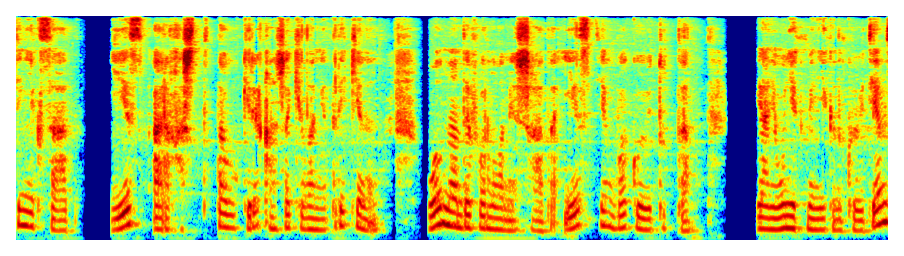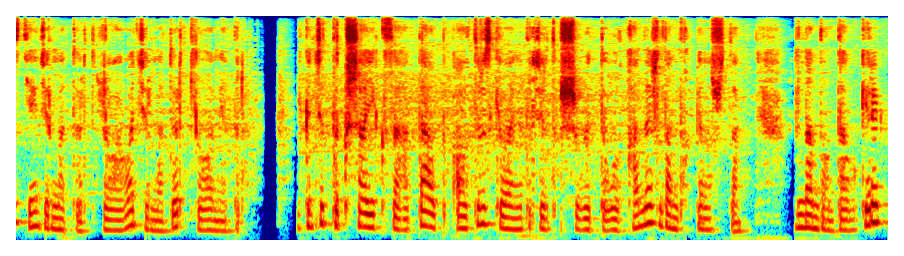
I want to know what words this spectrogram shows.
тең 2 сағат. Ес арақашықтықты табу керек қанша километр екенін. Ол мынандай формуламен шығады. С тең в көбейту т яғни 12 мен 2-ні көбейтеміз тең 24 жауабы 24 километр. Екінші тікұшақ 2 сағатта 600 километр жерді ұшып өтті. Ол қандай жылдамдықпен ұшты? Жылдамдығын табу керек.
